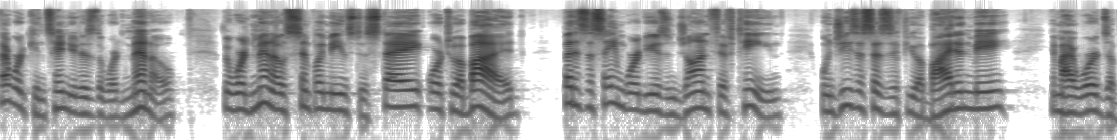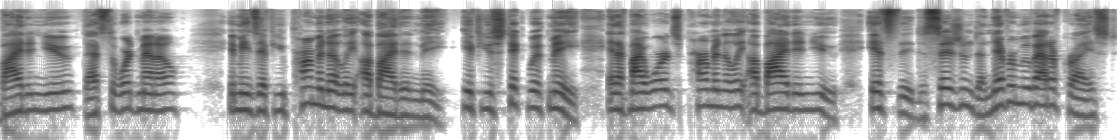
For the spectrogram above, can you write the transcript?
That word continued is the word meno. The word meno simply means to stay or to abide, but it's the same word used in John 15 when Jesus says if you abide in me and my words abide in you. That's the word meno. It means if you permanently abide in me, if you stick with me, and if my words permanently abide in you. It's the decision to never move out of Christ,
